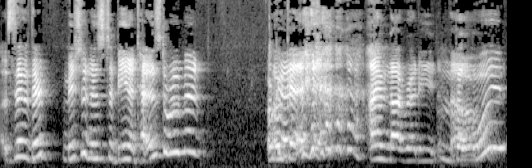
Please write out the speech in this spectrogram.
fuck. So their mission is to be in a tennis tournament? Okay. Okay. I am not ready. No. But what?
